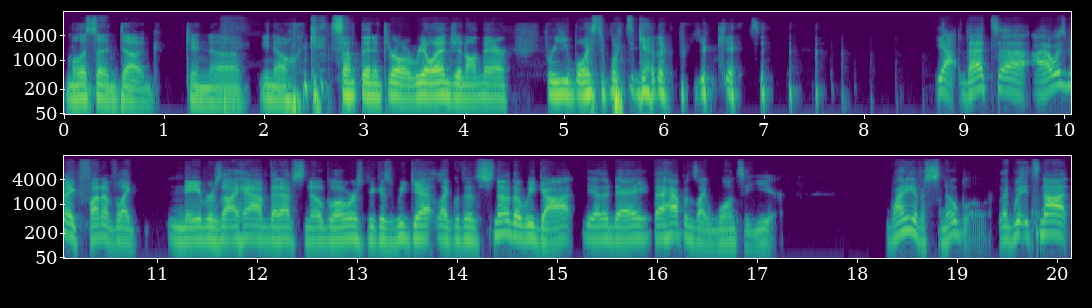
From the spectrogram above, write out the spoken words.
Melissa and Doug can uh you know get something and throw a real engine on there for you boys to put together for your kids. Yeah, that's uh I always make fun of like neighbors I have that have snow blowers because we get like with the snow that we got the other day, that happens like once a year. Why do you have a snow blower? Like it's not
